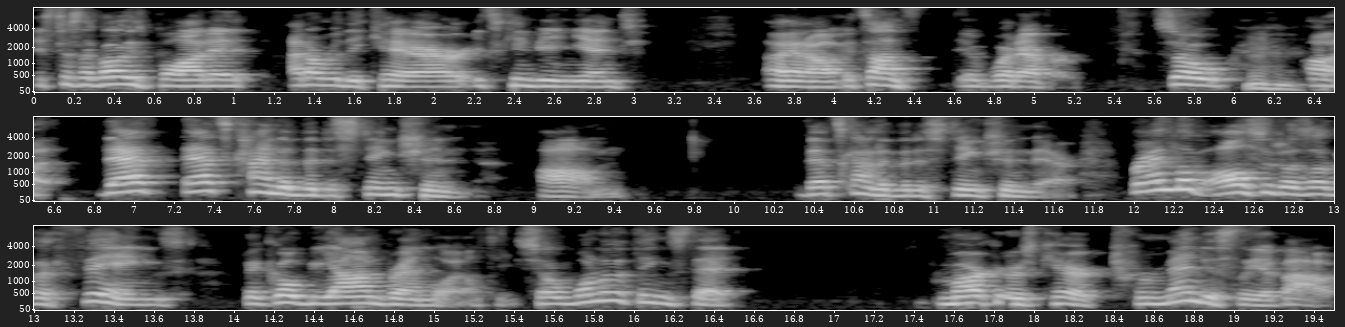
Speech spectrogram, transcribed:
It's just I've always bought it. I don't really care. It's convenient. you know, it's on whatever. So mm-hmm. uh, that that's kind of the distinction um, that's kind of the distinction there. Brand love also does other things that go beyond brand loyalty. So one of the things that marketers care tremendously about,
